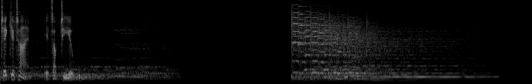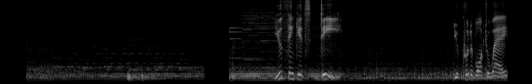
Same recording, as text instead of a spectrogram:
Take your time. It's up to you. You think it's D. You could have walked away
